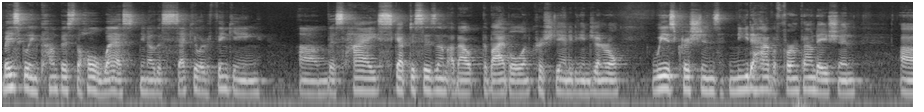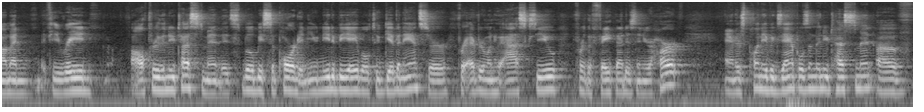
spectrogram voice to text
basically encompassed the whole West, you know, the secular thinking, um, this high skepticism about the Bible and Christianity in general. We as Christians need to have a firm foundation um, and if you read all through the New Testament, it will be supported. You need to be able to give an answer for everyone who asks you for the faith that is in your heart. And there's plenty of examples in the New Testament of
